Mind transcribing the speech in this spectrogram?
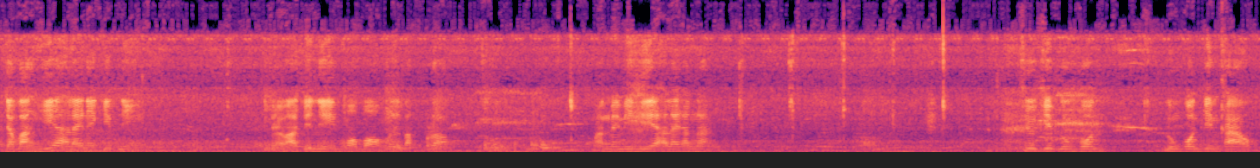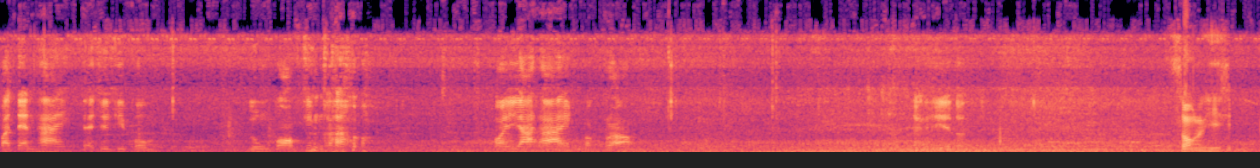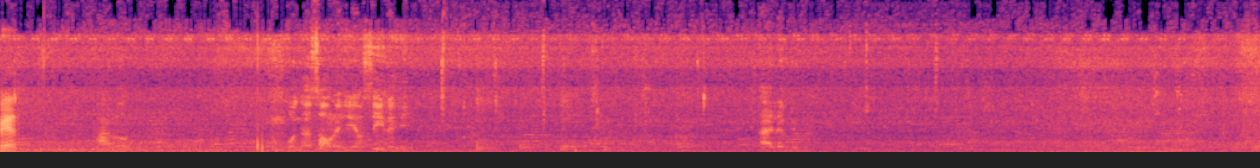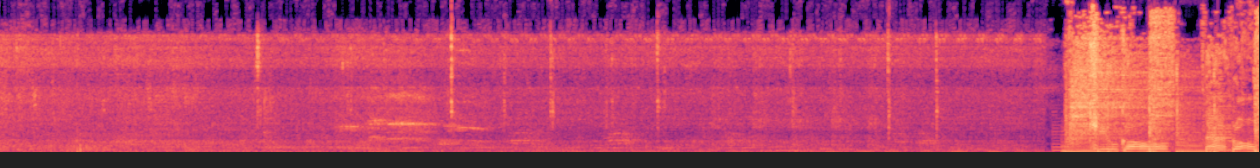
จจะหวังเฮียอะไรในคลิปนี้ แต่ว่าทีนี้พอบอกเลยบักปรอบมันไม่มีเฮียอะไรทั้งนั้น ชื่อคลิปลุงพล ลุงพลกินข้าวป้าแตนทาย แต่ชื่อคลิปผม ลุงปอกกินข้าวพอยยาทายบักปรอบแทนที่จะต้นสองนาทีสิบแปดพาลุลุงพลจะสองนาทีเอาสี่นาที ทายเริ่มอยู่คิ้วโกหน้ากลม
